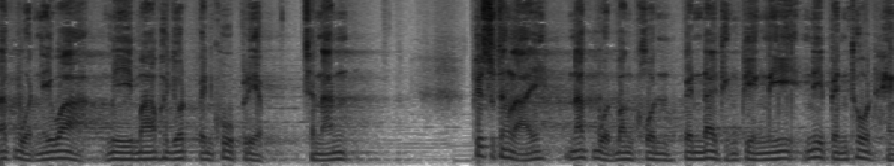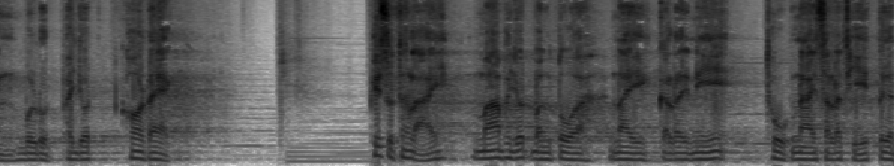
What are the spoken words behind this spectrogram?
นักบวชนี้ว่ามีม้าพยศเป็นคู่เปรียบ ฉะนั้น พิสุทธ์ทั้งหลายนักบวชบางคนเป็นได้ถึงเพียงนี้นี่เป็นโทษแห่งบุรุษพยศข้อแรก พิสุทธ์ทั้งหลาย ม้าพยศบางตัวในกรณีนี้ถูกนายสารถีเตือน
